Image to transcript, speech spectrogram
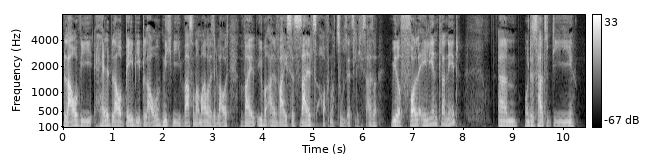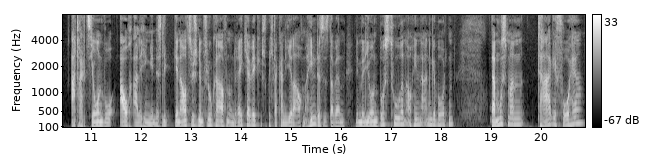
blau wie hellblau Babyblau, nicht wie Wasser normalerweise blau ist, weil überall weißes Salz auch noch zusätzlich ist. Also wieder voll Alien-Planet. Ähm, und das ist halt so die Attraktion, wo auch alle hingehen. Das liegt genau zwischen dem Flughafen und Reykjavik, sprich, da kann jeder auch mal hin. Das ist, da werden eine Million Bustouren auch hin angeboten. Da muss man Tage vorher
